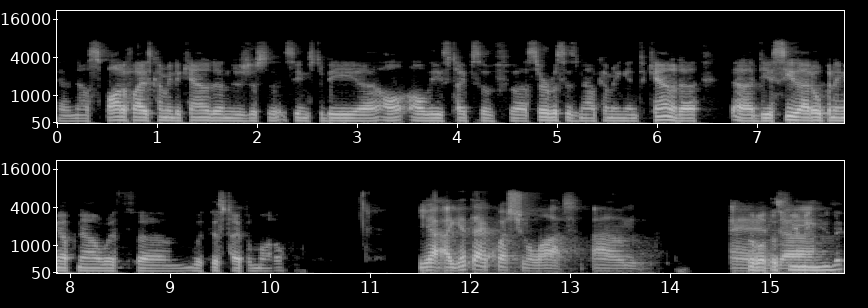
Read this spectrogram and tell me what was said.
and now Spotify is coming to Canada, and there's just seems to be uh, all all these types of uh, services now coming into Canada. Uh, do you see that opening up now with um, with this type of model? Yeah, I get that question a lot. Um, and, about the streaming uh, music?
